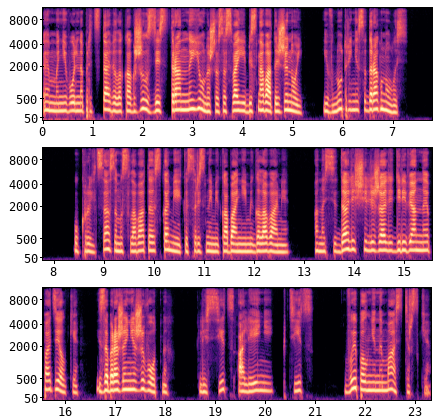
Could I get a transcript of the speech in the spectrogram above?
Эмма невольно представила, как жил здесь странный юноша со своей бесноватой женой, и внутренне содрогнулась. У крыльца замысловатая скамейка с резными кабаньими головами, а на седалище лежали деревянные поделки, изображения животных, лисиц, оленей, птиц, выполнены мастерски.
